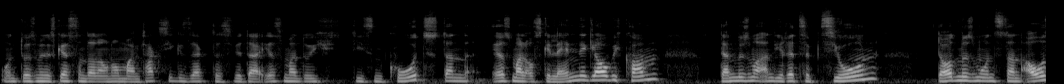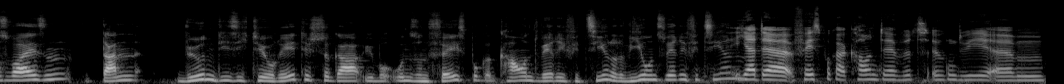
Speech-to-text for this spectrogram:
Und du hast mir das gestern dann auch nochmal im Taxi gesagt, dass wir da erstmal durch diesen Code dann erstmal aufs Gelände, glaube ich, kommen. Dann müssen wir an die Rezeption Dort müssen wir uns dann ausweisen. Dann würden die sich theoretisch sogar über unseren Facebook-Account verifizieren oder wir uns verifizieren? Ja, der Facebook-Account, der wird irgendwie ähm,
